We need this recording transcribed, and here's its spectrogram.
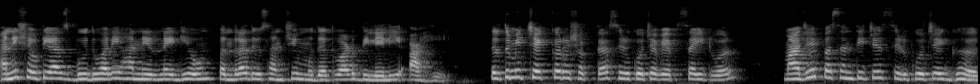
आणि शेवटी आज बुधवारी हा निर्णय घेऊन पंधरा दिवसांची मुदतवाढ दिलेली आहे. तर तुम्ही चेक करू शकता सिडकोच्या वेबसाईटवर माझे पसंतीचे सिडकोचे घर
